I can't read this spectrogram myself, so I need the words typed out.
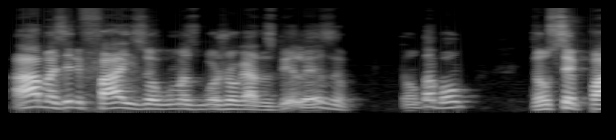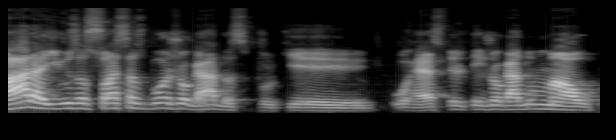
Ah, mas ele faz algumas boas jogadas, beleza. Então tá bom. Então separa e usa só essas boas jogadas, porque o resto ele tem jogado mal.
